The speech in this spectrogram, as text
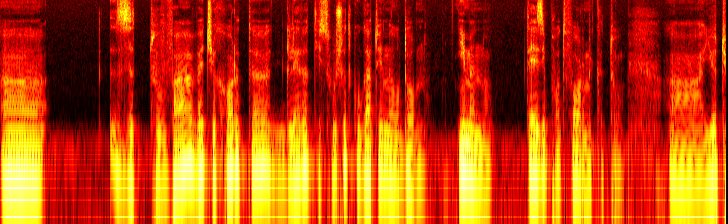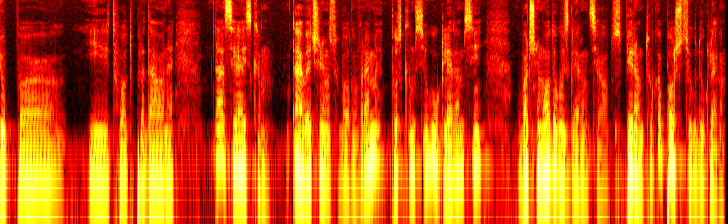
А, за това вече хората гледат и слушат, когато им е удобно. Именно тези платформи, като YouTube и твоето предаване. Да, сега искам Тая вечер имам свободно време, пускам си го, гледам си, обаче не мога да го изгледам цялото. Спирам тук, после си го догледам.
